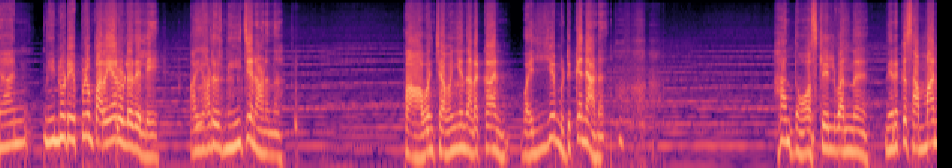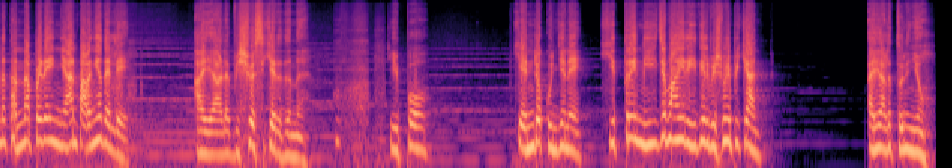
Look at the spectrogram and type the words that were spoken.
ഞാൻ നിന്നോട് എപ്പോഴും പറയാറുള്ളതല്ലേ ഒരു നീചനാണെന്ന്. പാവം ചമഞ്ഞ് നടക്കാൻ വലിയ മിടുക്കനാണ്. അന്ന് ഹോസ്റ്റലിൽ വന്ന് നിനക്ക് സമ്മാനം തന്നപ്പോഴേ ഞാൻ പറഞ്ഞതല്ലേ അയാളെ വിശ്വസിക്കരുതെന്ന്. ഇപ്പോ എന്റെ കുഞ്ഞിനെ ഇത്രയും നീചമായ രീതിയിൽ വിഷമിപ്പിക്കാൻ അയാൾ തുനിഞ്ഞോ.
